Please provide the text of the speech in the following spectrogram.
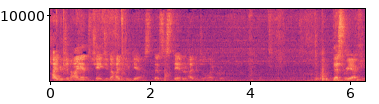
hydrogen ions changing to hydrogen gas. That's a standard hydrogen electrode. This reaction.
